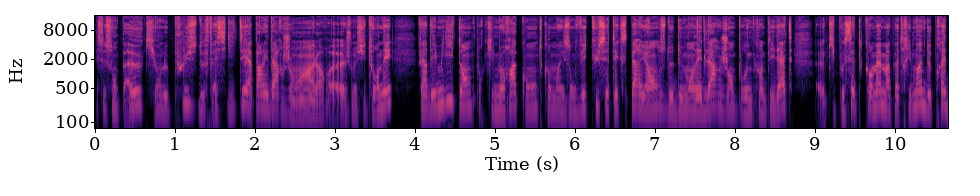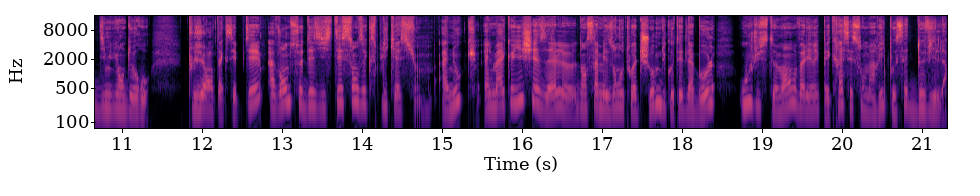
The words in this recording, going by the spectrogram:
Et ce ne sont pas eux qui ont le plus de facilité à parler d'argent. Hein. Alors euh, je me suis tournée vers des militants pour qu'ils me racontent comment ils ont vécu cette expérience de demander de l'argent pour une candidate euh, qui possède quand même un patrimoine de près de 10 millions d'euros. Plusieurs ont accepté avant de se désister sans explication. Anouk, elle m'a accueilli chez elle, euh, dans sa maison au toit de Chaume, du côté de la Baule, où justement Valérie Pécresse et son mari possèdent deux villas.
